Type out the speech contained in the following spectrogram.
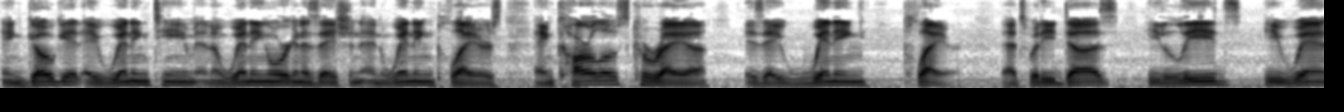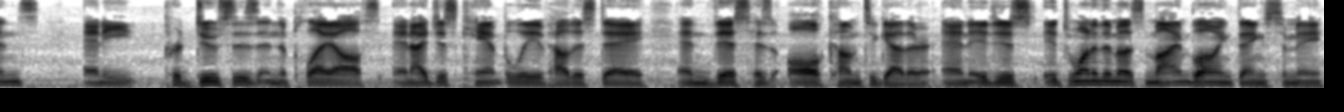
and go get a winning team and a winning organization and winning players. And Carlos Correa is a winning player. That's what he does. He leads, he wins, and he produces in the playoffs. And I just can't believe how this day and this has all come together. And it just, it's one of the most mind blowing things to me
